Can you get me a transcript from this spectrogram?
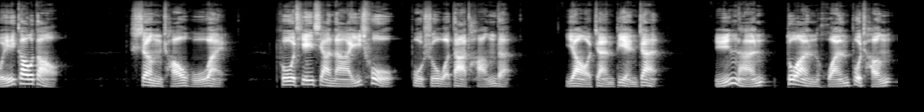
韦高道：圣朝无外，普天下哪一处不属我大唐的？要战便战，云南断还不成。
